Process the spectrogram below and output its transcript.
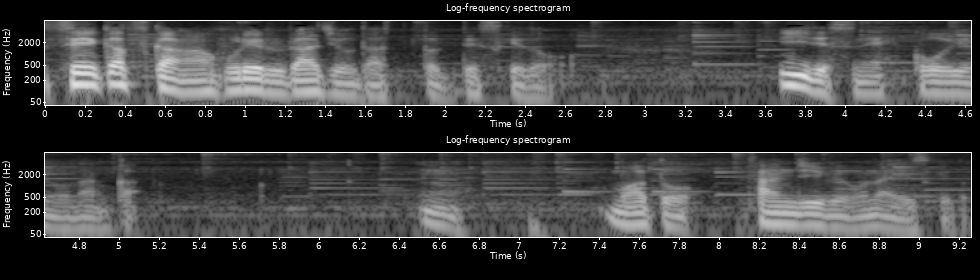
生活感あふれるラジオだったんですけどいいですね。こういうのなんか。うん。もうあと30秒もないですけど。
